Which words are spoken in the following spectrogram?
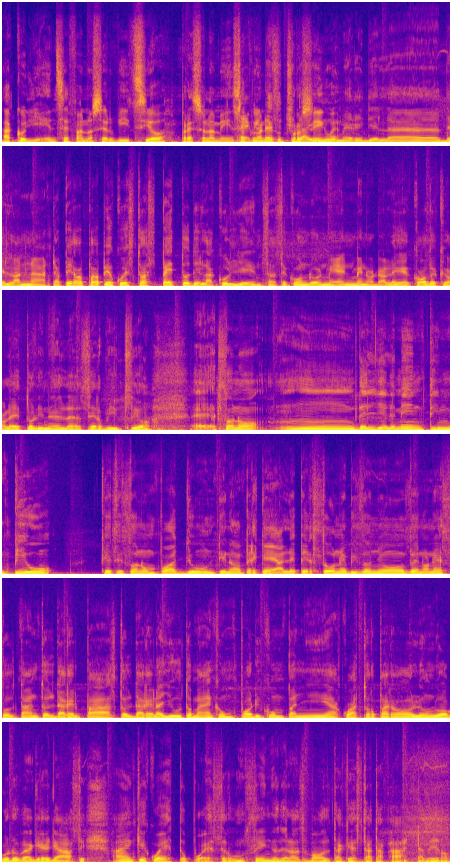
accoglienza e fanno servizio presso la mensa. Ecco, adesso ci prosegue. dai i numeri del, dell'annata, però proprio questo aspetto dell'accoglienza, secondo me, almeno dalle cose che ho letto lì nel servizio, eh, sono Mm, degli elementi in più che si sono un po' aggiunti, no? perché alle persone bisognose non è soltanto il dare il pasto, il dare l'aiuto, ma anche un po' di compagnia, quattro parole, un luogo dove aggregarsi. Anche questo può essere un segno della svolta che è stata fatta, vero?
